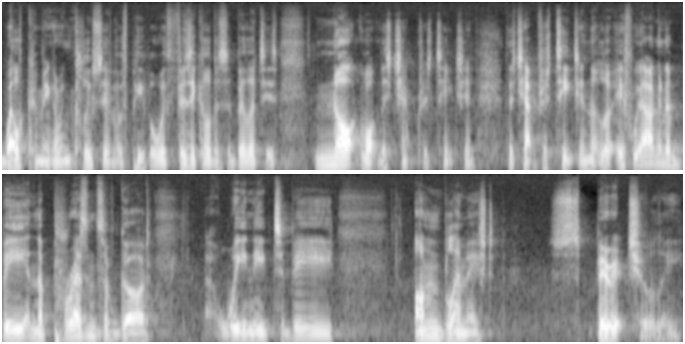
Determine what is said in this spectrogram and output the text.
welcoming or inclusive of people with physical disabilities. Not what this chapter is teaching. The chapter is teaching that look, if we are going to be in the presence of God, we need to be unblemished spiritually.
